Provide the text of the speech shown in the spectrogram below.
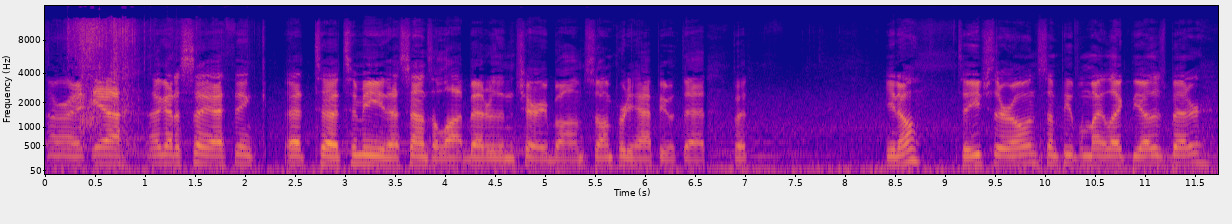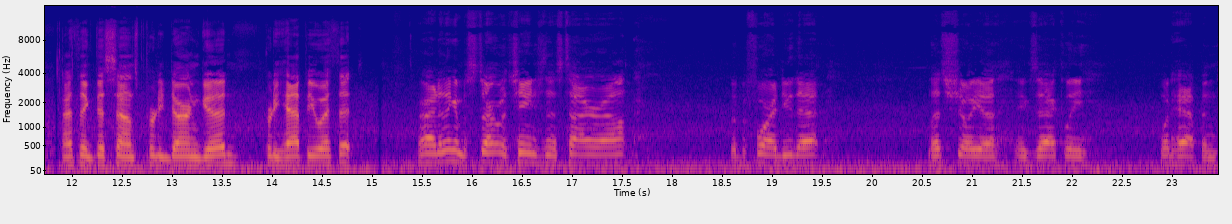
All right, yeah, I gotta say, I think that uh, to me that sounds a lot better than the cherry bomb, so I'm pretty happy with that. But you know, to each their own. Some people might like the others better. I think this sounds pretty darn good. Pretty happy with it. All right, I think I'm gonna start with changing this tire out. But before I do that, let's show you exactly what happened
